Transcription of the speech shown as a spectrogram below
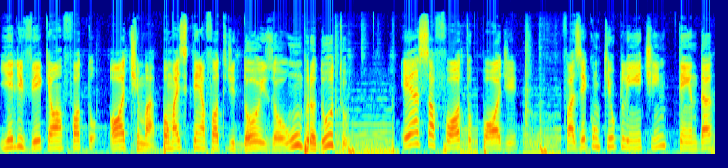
e ele vê que é uma foto ótima, por mais que tenha foto de dois ou um produto, essa foto pode fazer com que o cliente entenda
